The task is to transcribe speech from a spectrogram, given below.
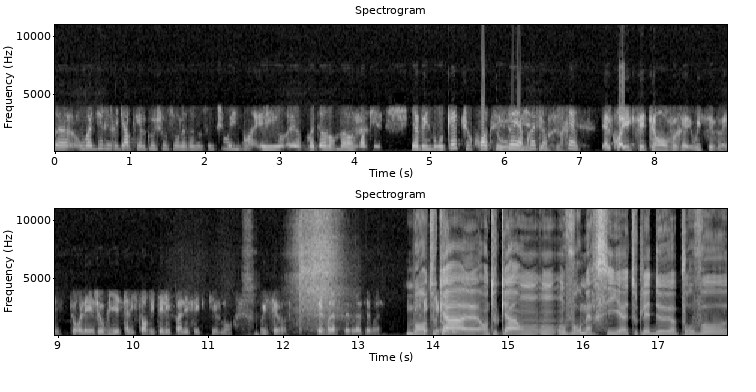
euh, on va dire, ils regardent quelque chose sur les réseaux sociaux et, et, on va dire dans l'endroit qu'il y avait une roquette, je crois que c'est ça, et après ça stresse. Elle croyait que c'était en vrai. Oui, c'est vrai. Sur les, j'ai oublié ça, l'histoire du téléphone, effectivement. Oui, c'est vrai. C'est vrai, c'est vrai, c'est vrai. Bon, en tout cas, euh, en tout cas, on, on, vous remercie euh, toutes les deux pour vos,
